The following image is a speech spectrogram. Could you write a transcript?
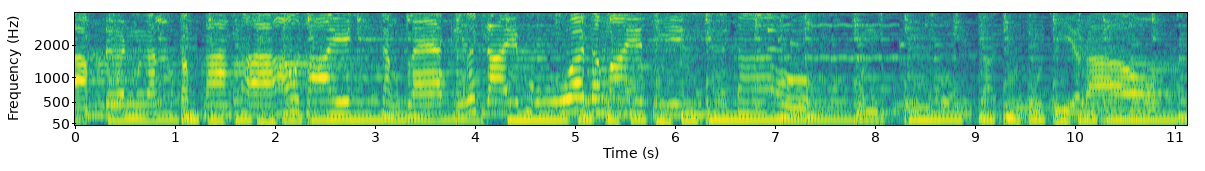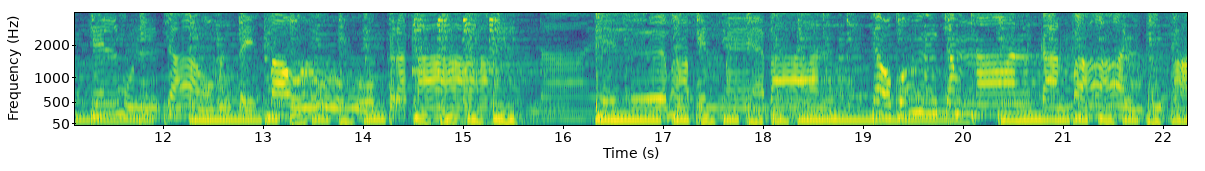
ามเดินเหมือนกับนางสาวไทย จังแปลกเหลือใจผัวทำไมทิ้งเศร้า คุณคู่คงจะอยู่ที่เราเห็นหุ่นเจ้ามันเตะเป้าลูกกระตา ได้เธอมาเป็นแม่บ้าน เจ้าคงจำนานการบ้านที่ผ่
